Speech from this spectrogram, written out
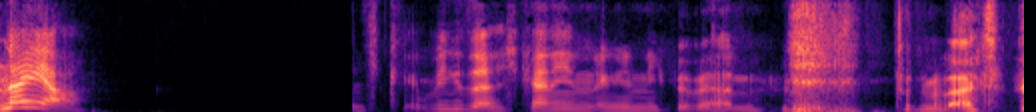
Naja. Ich, wie gesagt, ich kann ihn irgendwie nicht bewerten. Tut mir leid.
